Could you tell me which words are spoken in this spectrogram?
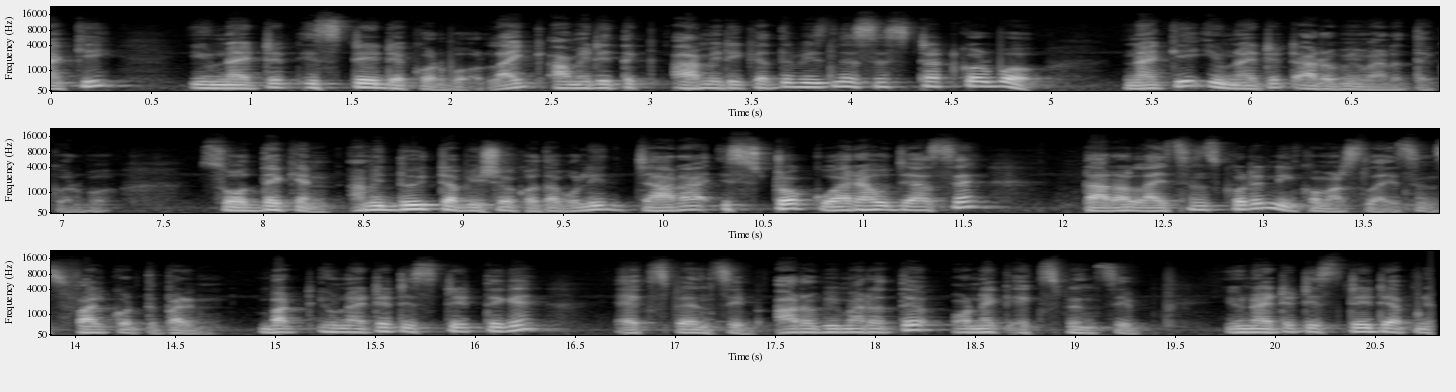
নাকি ইউনাইটেড স্টেটে করব? লাইক আমেরিতে, আমেরিকাতে বিজনেস স্টার্ট করব নাকি ইউনাইটেড আরব ইমারাতে করব? সো দেখেন, আমি দুইটা বিষয় কথা বলি। যারা স্টক ওয়ার হাউসে আছে তারা লাইসেন্স করেন ই কমার্স লাইসেন্স ফাইল করতে পারেন। বাট ইউনাইটেড স্টেট থেকে এক্সপেন্সিভ আরব ইমারাতে অনেক এক্সপেন্সিভ ইউনাইটেড স্টেটে আপনি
